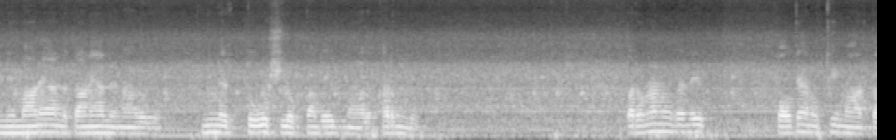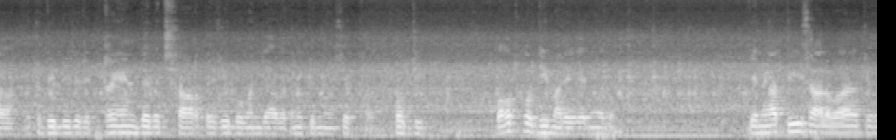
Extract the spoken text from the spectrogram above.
ਨਿਮਾਣਿਆਂ, ਨਤਾਣਿਆਂ ਦੇ ਨਾਲ ਉਹ ਨਿਰਦੋਸ਼ ਲੋਕਾਂ ਦੇ ਨਾਲ ਖੜਨ ਪਰ ਉਹਨਾਂ ਨੂੰ ਕਹਿੰਦੇ ਬਹੁਤਿਆਂ ਨੂੰ ਉੱਥੇ ਹੀ ਮਾਰਤਾ। ਇੱਕ ਦਿੱਲੀ ਦੇ ਟ੍ਰੇਨ ਦੇ ਵਿੱਚ ਸਾੜਤੇ ਸੀ 52 ਪਤਾ ਨਹੀਂ ਕਿੰਨੇ ਸਿੱਖ ਫੌਜੀ, ਬਹੁਤ ਫੌਜੀ ਮਾਰੇ ਗਏ ਨੇ ਉਦੋਂ। ਜਿਵੇਂ ਆ 30 ਸਾਲ ਬਾਅਦ ਚ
